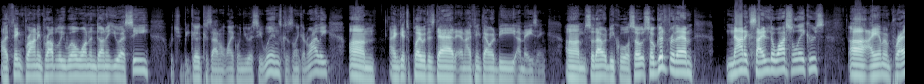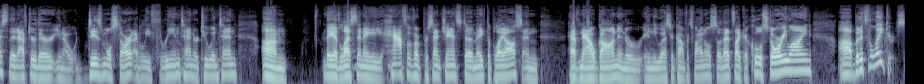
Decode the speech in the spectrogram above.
I think Bronny probably will one and done at USC, which would be good because I don't like when USC wins because Lincoln Riley. Um, I can get to play with his dad, and I think that would be amazing. Um, so that would be cool. So so good for them. Not excited to watch the Lakers. Uh, I am impressed that after their you know dismal start, I believe three and ten or two and ten, um, they had less than a half of a percent chance to make the playoffs, and have now gone and are in the Western Conference Finals. So that's like a cool storyline. Uh, but it's the Lakers,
